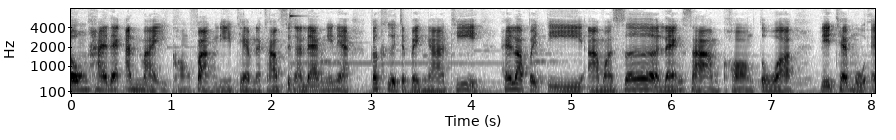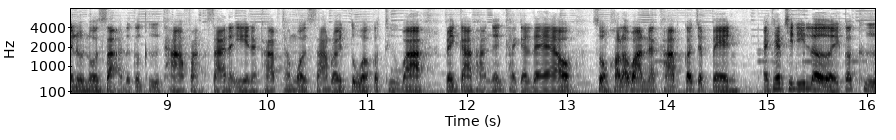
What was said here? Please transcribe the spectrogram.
ลงไฮแลกอันใหม่ของฝั่งรีเทมนะครับซึ่งอันแรกนี้เนี่ยก็คือจะเป็นงานที่ให้เราไปตีอาร์มอเซอร์แรง3 ของตัวรีเทมูเอโลโนซาหรือก็คือทางฝั่งซ้ายนั่นเองนะครับทั้งหมด 300 ตัวก็ถือว่าเป็นการผ่านเงื่อนไขกันแล้ว ส่วนคอรวันนะครับก็จะเป็นไอเทมชิ้นนี้เลยก็คือ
